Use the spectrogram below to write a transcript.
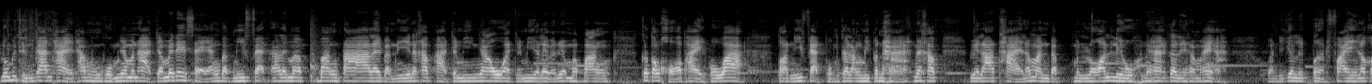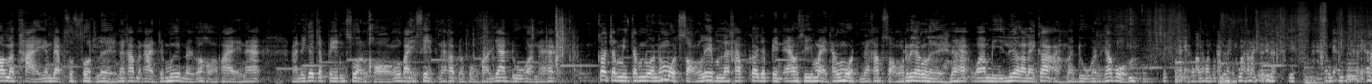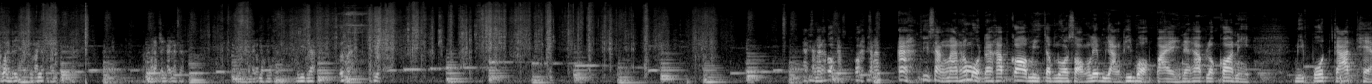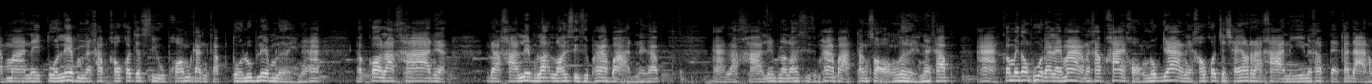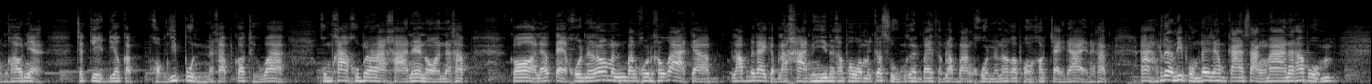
รวมไปถึงการถ่ายทำของผมเนี่ยมันอาจจะไม่ได้แสงแบบมีแฟลชอะไรมาบังตาอะไรแบบนี้นะครับ อาจจะมีเงาอาจจะมีอะไรแบบนี้มาบังก็ต้องขออภัย เพราะว่าตอนนี้แฟลชผมกำลังมีปัญหานะครับ เวลาถ่ายแล้วมันแบบมันร้อนเร็วนะฮะก็เลยทำให้อะ วันนี้ก็เลยเปิดไฟแล้วก็มาถ่ายกันแบบสดๆเลยนะครับมันอาจจะมืดหน่อยก็ขออภัยนะฮะอันนี้ก็จะเป็นส่วนของใบเสร็จนะครับเดี๋ยวผมขออนุญาตดูก่อนนะฮะก็จะมีจำนวนทั้งหมด 2 เล่มนะครับก็จะเป็น LC ใหม่ทั้งหมดนะครับสองเรื่องเลยนะฮะว่ามีเรื่องอะไรก็มาดูกันครับผมอะที่สั่งมาทั้งหมดนะครับก็มีจำนวน 2 เล่มอย่างที่บอกไปนะครับ แล้วก็นี่ มีโปสการ์ดแถมมาในตัวเล่มนะครับเขาก็จะซีลพร้อมกันกับตัวรูปเล่มเลยนะฮะแล้วก็ราคาเนี่ยราคาเล่มละ 145 บาทนะครับ อ่าราคาเล่มละ145บาททั้ง2เลยนะครับอะก็ไม่ต้องพูดอะไรมากนะครับค่ายของนกย่างเนี่ยเขาก็จะใช้ราคานี้นะครับแต่กระดาษของเขาเนี่ยจะเกรดเดียวกับของญี่ปุ่นนะครับก็ถือว่าคุ้มค่าคุ้มราคาแน่นอนนะครับก็แล้วแต่คนนะเนาะมันบางคนเขาก็อาจจะรับไม่ได้กับราคานี้นะครับเพราะว่ามันก็สูงเกินไปสำหรับบางคนนะเนาะก็พอเข้าใจได้นะครับอะเรื่องที่ผมได้ทำการสั่งมานะครับผม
